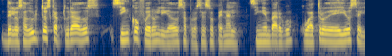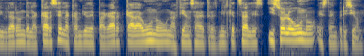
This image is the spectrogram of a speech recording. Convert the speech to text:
De los adultos capturados, cinco fueron ligados a proceso penal. Sin embargo, cuatro de ellos se libraron de la cárcel a cambio de pagar cada uno una fianza de 3.000 quetzales y solo uno está en prisión.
